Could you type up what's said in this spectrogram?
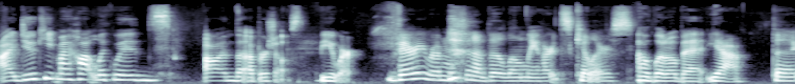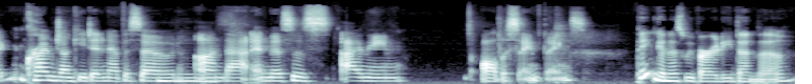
I do keep my hot liquids on the upper shelves. Be aware. Very reminiscent of the Lonely Hearts Killers. A little bit, yeah. the Crime Junkie did an episode Mm. on that, and this is, I mean, all the same things. Thank goodness we've already done the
